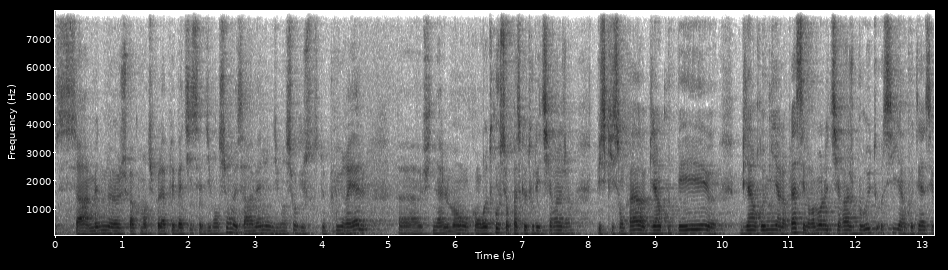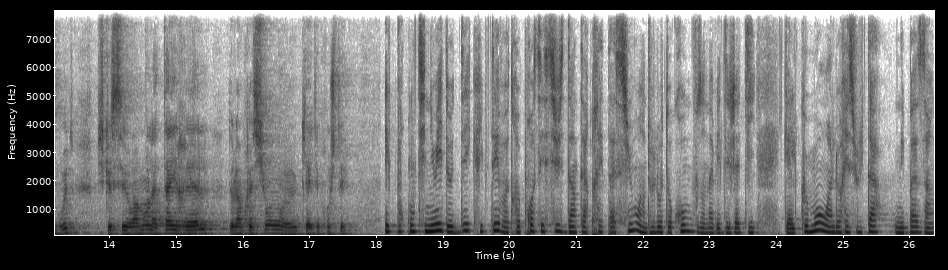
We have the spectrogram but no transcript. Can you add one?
ça ramène, je sais pas comment tu peux l'appeler Baptiste, cette dimension, mais ça ramène une dimension, quelque chose de plus réel. Euh, finalement, qu'on retrouve sur presque tous les tirages, hein, puisqu'ils sont pas bien coupés, euh, bien remis à leur place. C'est vraiment le tirage brut aussi, il y a un côté assez brut, puisque c'est vraiment la taille réelle de l'impression euh, qui a été projetée. Et pour continuer de décrypter votre processus d'interprétation hein, de l'autochrome, vous en avez déjà dit quelques mots, hein, le résultat n'est pas un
